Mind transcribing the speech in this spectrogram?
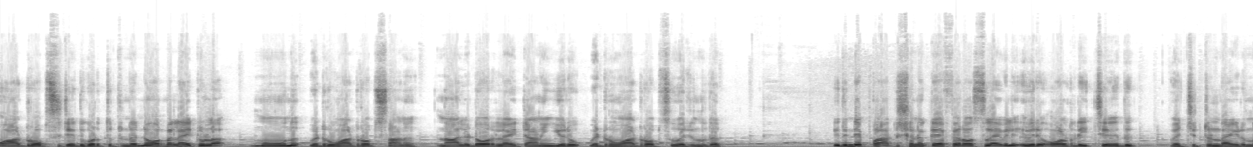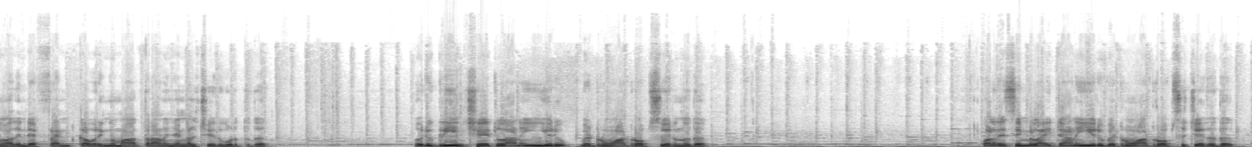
വാർഡ്രോബ്സ് ചെയ്ത് കൊടുത്തിട്ടുണ്ട്. നോർമൽ ആയിട്ടുള്ള മൂന്ന് ബെഡ്റൂം വാർഡ്രോബ്സ് ആണ്. നാല് ഡോറിലായിട്ടാണ് ഈ ഒരു ബെഡ്റൂം വാർഡ്രോബ്സ് വരുന്നത്. ഇതിന്റെ പാർട്ടിഷനൊക്കെ ഫെറോസ് ലൈവിൽ ഇവർ ഓൾറെഡി ചെയ്ത് വെച്ചിട്ടുണ്ടായിരുന്നു. അതിന്റെ ഫ്രണ്ട് കവറിങ് മാത്രമാണ് ഞങ്ങൾ ചെയ്ത് കൊടുത്തത്. ഒരു ഗ്രീൻ ഷെയ്ഡിലാണ് ഈ ഒരു ബെഡ്റൂം വാർഡ്രോബ്സ് വരുന്നത്. വളരെ സിമ്പിളായിട്ടാണ് ഈ ഒരു ബെഡ്റൂം വാർഡ്രോബ്സ് ചെയ്തത്.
